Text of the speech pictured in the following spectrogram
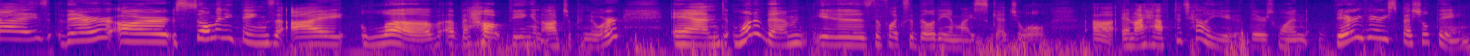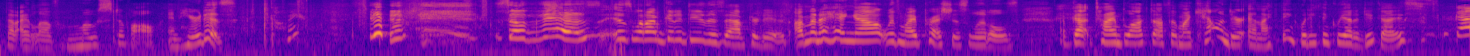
guys, there are so many things that I love about being an entrepreneur, and one of them is the flexibility in my schedule. Uh, and I have to tell you, there's one very, very special thing that I love most of all, and here it is. Come here. so this is what I'm gonna do this afternoon. I'm gonna hang out with my precious littles. I've got time blocked off in my calendar, and I think, what do you think we ought to do, guys? Go.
